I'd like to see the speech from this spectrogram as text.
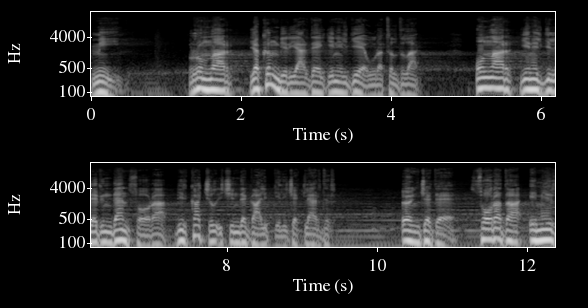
Mim. Rumlar yakın bir yerde yenilgiye uğratıldılar. Onlar yenilgilerinden sonra birkaç yıl içinde galip geleceklerdir. Önce de sonra da emir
